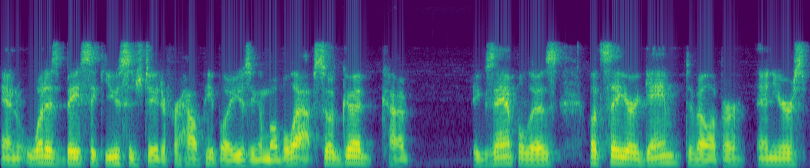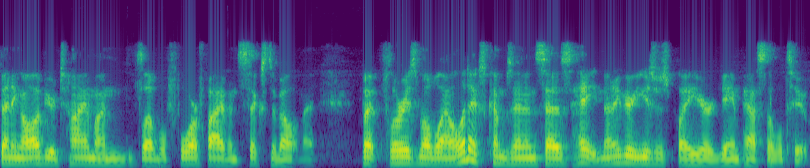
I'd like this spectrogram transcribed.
and what is basic usage data for how people are using a mobile app. So a good kind of example is let's say you're a game developer and you're spending all of your time on level four, five, and six development, but Flurry's mobile analytics comes in and says, hey, none of your users play your game past level two.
